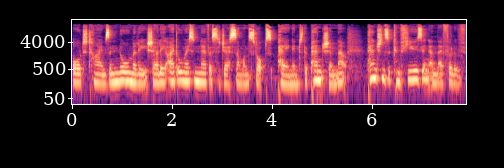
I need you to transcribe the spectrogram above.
odd times. And normally, Shirley, I'd almost never suggest someone stops paying into the pension. Now, pensions are confusing and they're full of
